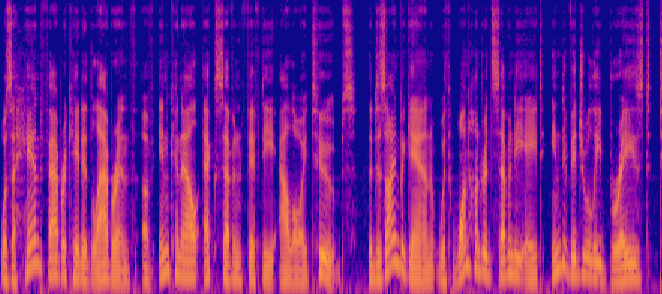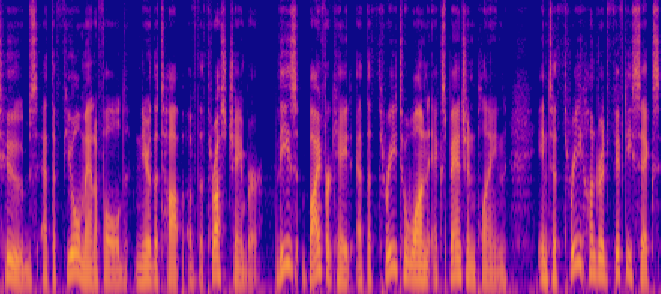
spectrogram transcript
was a hand-fabricated labyrinth of Inconel X750 alloy tubes. The design began with 178 individually brazed tubes at the fuel manifold near the top of the thrust chamber. These bifurcate at the 3 to 1 expansion plane into 356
